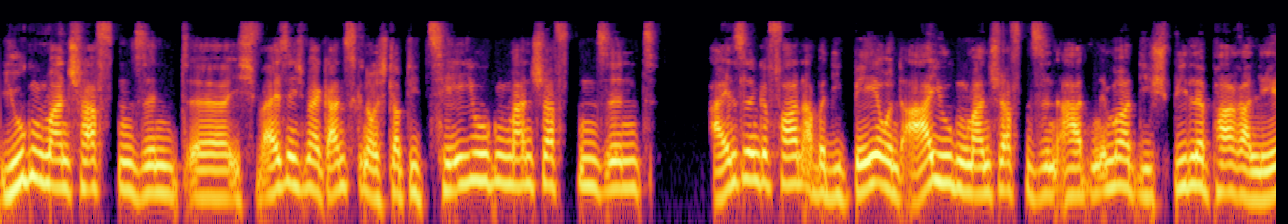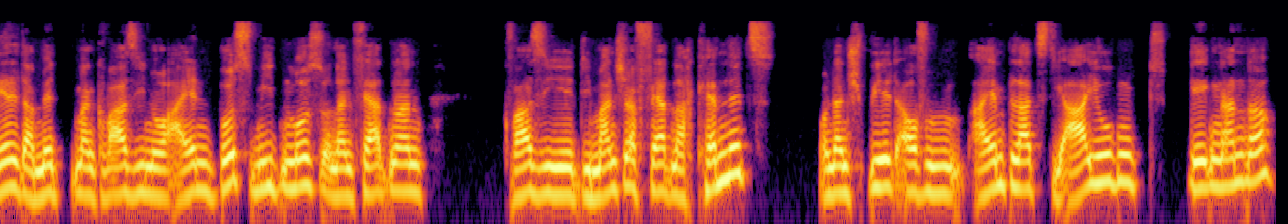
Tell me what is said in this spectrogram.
Jugendmannschaften sind, äh, ich weiß nicht mehr ganz genau, ich glaube, die C-Jugendmannschaften sind einzeln gefahren, aber die B- und A-Jugendmannschaften sind, hatten immer die Spiele parallel, damit man quasi nur einen Bus mieten muss und dann fährt man quasi, die Mannschaft fährt nach Chemnitz und dann spielt auf dem einen Platz die A-Jugend gegeneinander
